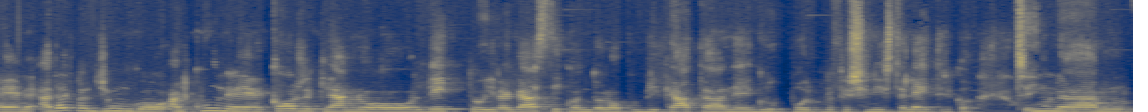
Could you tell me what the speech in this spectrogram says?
Bene, adesso aggiungo alcune cose che hanno detto i ragazzi quando l'ho pubblicata nel gruppo Il professionista elettrico. Sì. Una, um,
